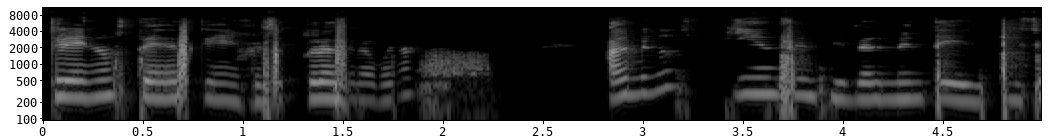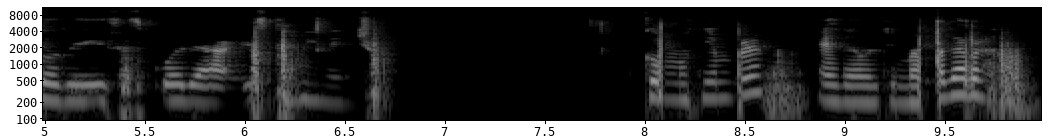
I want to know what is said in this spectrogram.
¿Creen ustedes que la infraestructura será buena? Al menos piensen si realmente el piso de esa escuela está bien hecho. Como siempre, es la última palabra.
